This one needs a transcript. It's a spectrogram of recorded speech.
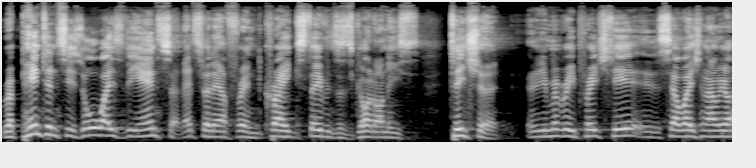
repentance is always the answer. That's what our friend Craig Stevens has got on his t shirt. You remember he preached here, the Salvation Army?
